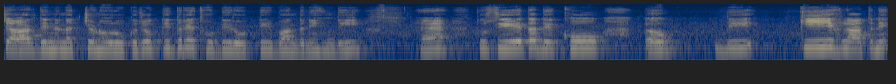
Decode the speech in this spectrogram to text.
ਚਾਰ ਦਿਨ ਨੱਚਣੋਂ ਰੁਕ ਜਾਓ। ਕਿਧਰੇ ਤੁਹਾਡੀ ਰੋਟੀ ਬੰਦ ਨਹੀਂ ਹੁੰਦੀ, ਹੈ? ਤੁਸੀਂ ਇਹ ਤਾਂ ਦੇਖੋ ਵੀ ਕੀ ਹਾਲਾਤ ਨੇ।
